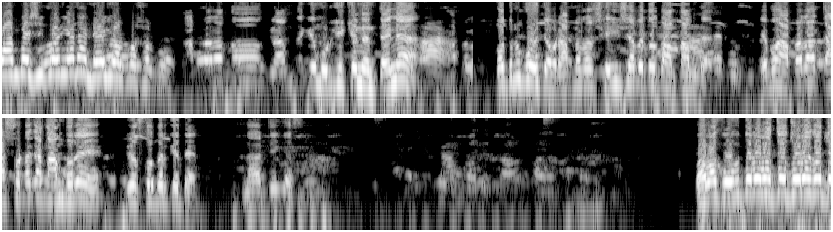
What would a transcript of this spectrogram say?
কম বেশি করি না নেই অল্প স্বল্প। আপনারা তো গ্রাম থেকে মুরগি কেনেন তাই না? হ্যাঁ। কতটুকু হইতে পারে? আপনারা সেই হিসাবে তো দাম দাম দেন। এবং আপনারা চারশো টাকা দাম ধরে গৃহস্থদেরকে দেন। না ঠিক আছে। বাবা কবুতরের বাচ্চা জোড়া কত?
